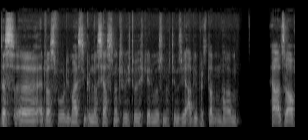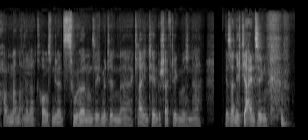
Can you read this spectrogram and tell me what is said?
Das ist äh, etwas, wo die meisten Gymnasiasten natürlich durchgehen müssen, nachdem sie ihr Abi bestanden haben. Ja, also auch an, an alle da draußen, die jetzt zuhören und sich mit den äh, gleichen Themen beschäftigen müssen. Ja, ihr seid nicht die Einzigen.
